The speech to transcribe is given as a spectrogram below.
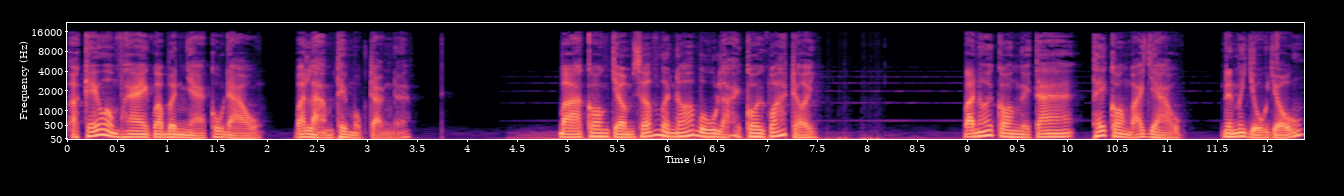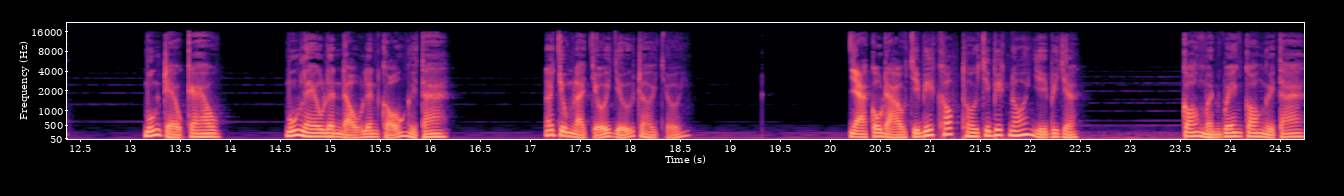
Bà kéo ông hai qua bên nhà cô Đào. Bà làm thêm một trận nữa. Bà con chồm sớm bên đó bu lại coi quá trời. Bà nói con người ta Thấy con bà giàu, Nên mới dụ dỗ. Muốn trèo cao, Muốn leo lên đầu lên cổ người ta. Nói chung là chửi dữ trời chửi. Nhà cô Đào chỉ biết khóc thôi chứ biết nói gì bây giờ. Con mình quen con người ta,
